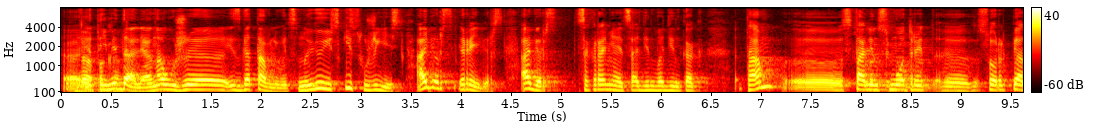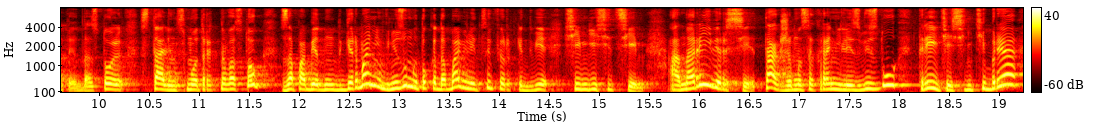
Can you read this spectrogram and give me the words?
э, Да, этой пока. медали. Она уже изготавливается, но ее эскиз уже есть. Аверс и реверс. Аверс сохраняется один в один, как там э, Сталин смотрит, э, 45-й, да, сто- Сталин смотрит на восток за победу над Германией. Внизу мы только добавили циферки 2,77. А на реверсе также мы сохранили звезду 3 сентября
